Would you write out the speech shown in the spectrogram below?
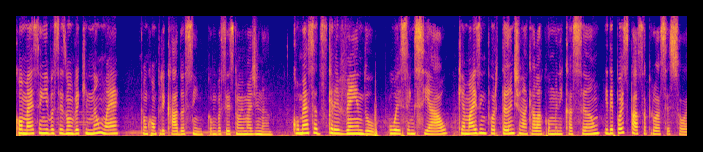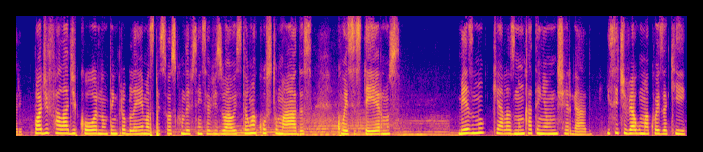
Comecem e vocês vão ver que não é tão complicado assim, como vocês estão imaginando. Começa descrevendo o essencial, o que é mais importante naquela comunicação, e depois passa para o acessório. Pode falar de cor, não tem problema, as pessoas com deficiência visual estão acostumadas com esses termos, mesmo que elas nunca tenham enxergado. E se tiver alguma coisa que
